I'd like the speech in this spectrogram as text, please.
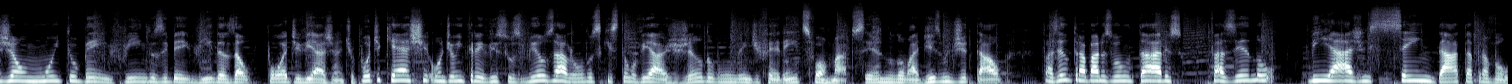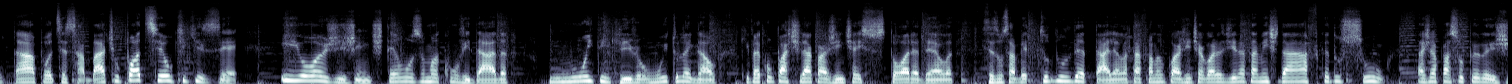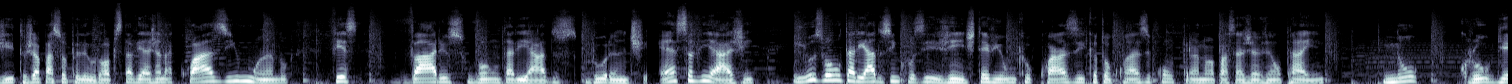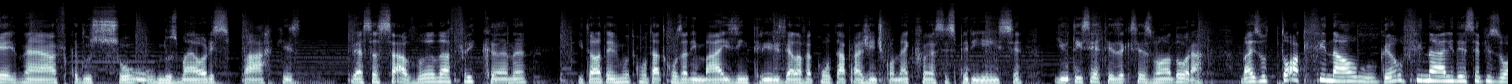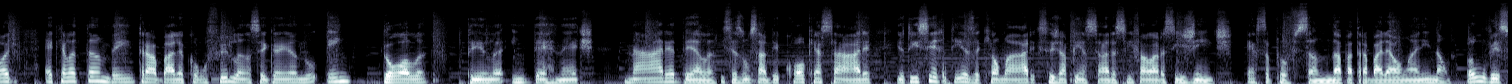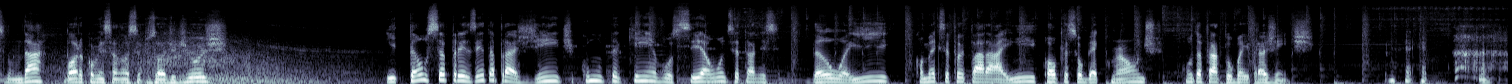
Sejam muito bem-vindos e bem-vindas ao Pod Viajante, o podcast onde eu entrevisto os meus alunos que estão viajando o mundo em diferentes formatos, seja no nomadismo digital, fazendo trabalhos voluntários, fazendo viagens sem data para voltar, pode ser sabático, pode ser o que quiser. E hoje, gente, temos uma convidada muito incrível, muito legal, que vai compartilhar com a gente a história dela. Vocês vão saber tudo no detalhe. Ela tá falando com a gente agora diretamente da África do Sul. Ela já passou pelo Egito, já passou pela Europa, está viajando há quase um ano, fez vários voluntariados durante essa viagem. E os voluntariados, inclusive, gente, teve um que eu quase, que eu tô quase comprando uma passagem de avião para ir no Kruger, na África do Sul, um dos maiores parques dessa savana africana. Então ela teve muito contato com os animais incríveis ela vai contar pra gente como é que foi essa experiência e eu tenho certeza que vocês vão adorar. Mas o toque final, o grande finale desse episódio é que ela também trabalha como freelancer ganhando em dólar pela internet na área dela. E vocês vão saber qual que é essa área. E eu tenho certeza que é uma área que vocês já pensaram assim, falaram assim, gente, essa profissão não dá para trabalhar online não. Vamos ver se não dá? Bora começar nosso episódio de hoje. Então se apresenta pra gente, conta quem é você, aonde você tá nesse mundão aí, como é que você foi parar aí, qual que é o seu background, conta pra turma aí pra gente.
